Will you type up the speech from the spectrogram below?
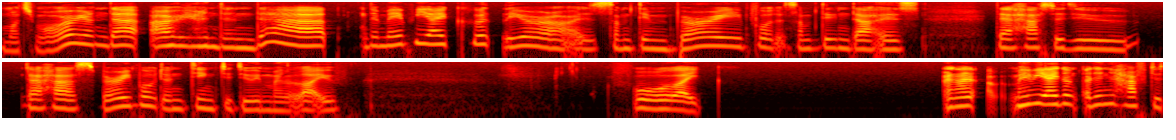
much more than that Aryan than that, then maybe I could realize something very important, something that is that has to do that has very important thing to do in my life for like and I maybe I don't I didn't have to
